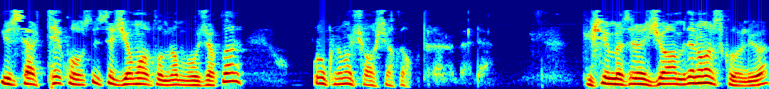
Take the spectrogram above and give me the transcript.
ister tek olsun ister cemaat olsun namazı bozacaklar. Onu kurtarmaya çalışacaklar böyle. Kişi mesela camide namaz kılınıyor.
